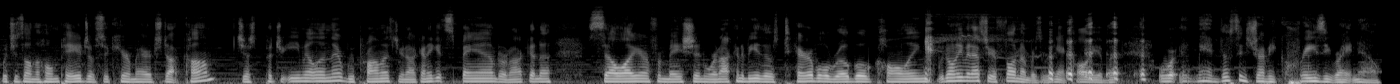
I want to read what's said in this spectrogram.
which is on the homepage of securemarriage.com. Just put your email in there. We promise you're not going to get spammed. We're not going to sell all your information. We're not going to be those terrible robo calling. We don't even ask for your phone numbers. We can't call you. But we're, man, those things drive me crazy right now.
